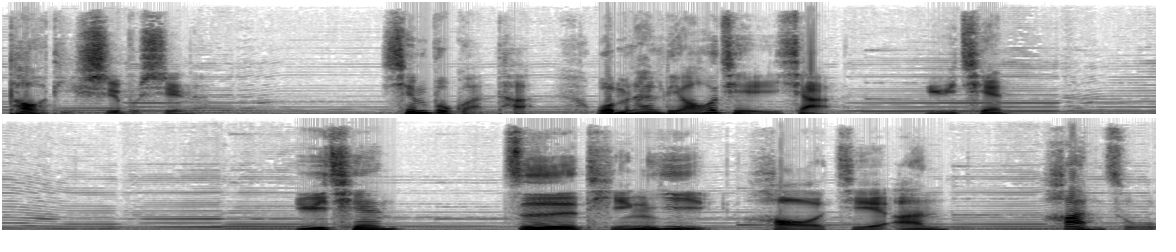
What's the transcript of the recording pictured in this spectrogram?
到底是不是呢？先不管他，我们来了解一下于谦。于谦，字廷义，号节安，汉族，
